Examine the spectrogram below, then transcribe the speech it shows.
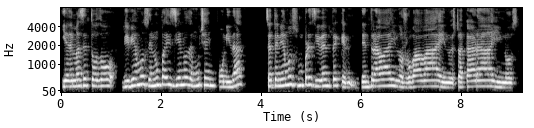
y además de todo, vivíamos en un país lleno de mucha impunidad. Sea, teníamos un presidente que entraba y nos robaba en nuestra cara y nos,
